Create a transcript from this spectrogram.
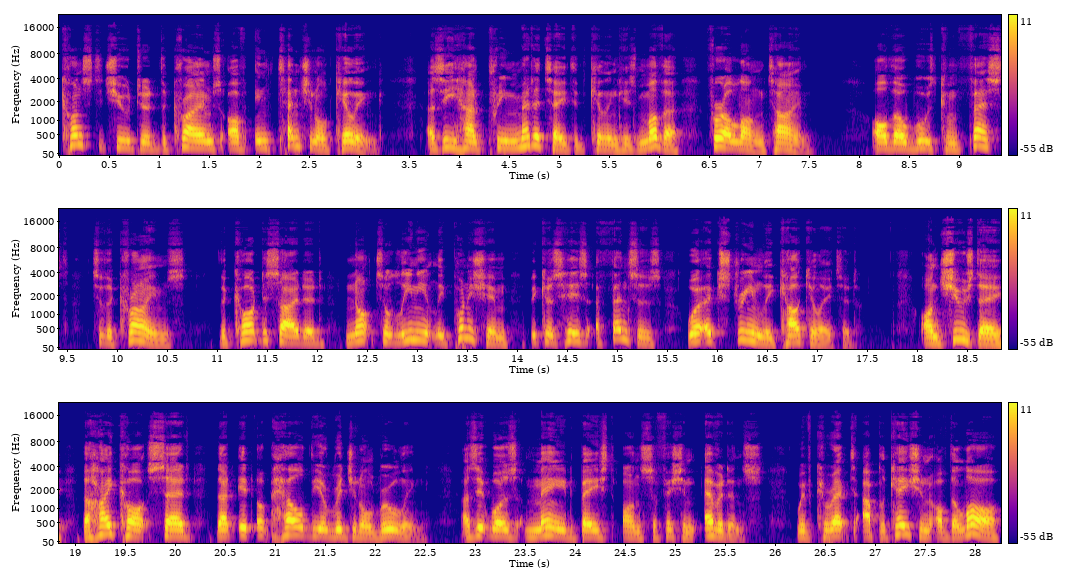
constituted the crimes of intentional killing, as he had premeditated killing his mother for a long time. Although Wu confessed to the crimes, the court decided not to leniently punish him because his offences were extremely calculated. On Tuesday, the High Court said that it upheld the original ruling, as it was made based on sufficient evidence, with correct application of the law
